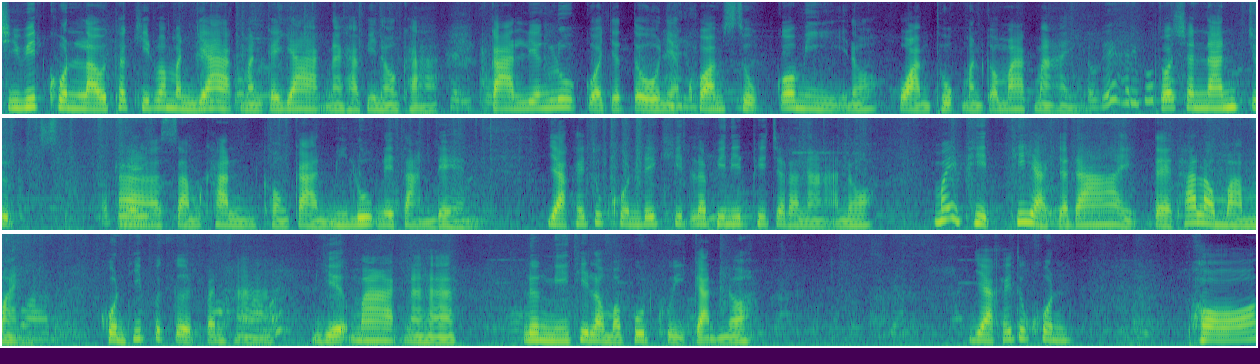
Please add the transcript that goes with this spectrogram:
ชีวิตคนเราถ้าคิดว่ามันยากมันก็ยากนะคะ พี่น้องคะการเลี้ยงลูกกว่าจะโตเนี่ยความสุขก็มีเนาะความทุกข์มันก็มากมาย Oké, Harry เพ Potter? ราะฉะนั้นจุด Oké, อ่า Harry Potter. สำคัญของการมีลูกในต่างแดน อยากให้ทุกคนได้คิดและพินิจพิจารณาเนาะไม่ผิดที่อยากจะได้ แต่ถ้าเรามาใหม่ คนที่ไปเกิดปัญหาเยอะมากนะคะเรื่องนี้ที่เรามาพูดคุยกันเนาะอยากให้ทุกคนพร้อม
